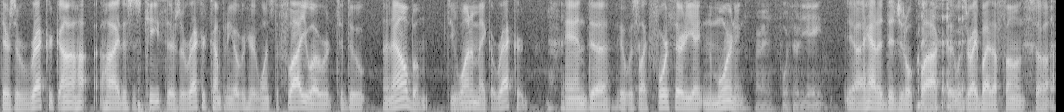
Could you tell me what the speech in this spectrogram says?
"There's a record. Uh, hi- hi, this is Keith. There's a record company over here that wants to fly you over to do an album. Do you want to make a record?" and uh, it was like 4:38 in the morning. Right. 438. Yeah, I had a digital clock that was right by the phone. So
